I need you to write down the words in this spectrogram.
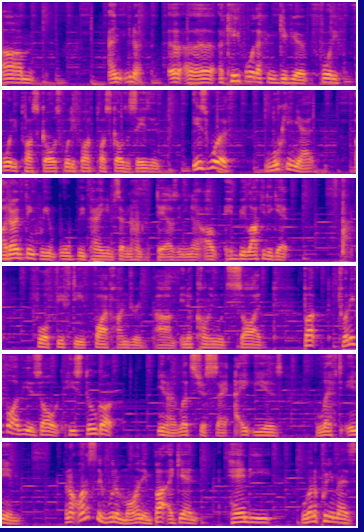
Um, and you know a, a, key forward that can give you 40, 40 plus goals 45 plus goals a season is worth looking at i don't think we will be paying him 700000 you know I'll, he'd be lucky to get 450 500 um, in a collingwood side but 25 years old he's still got you know let's just say eight years left in him and i honestly wouldn't mind him but again handy we're going to put him as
